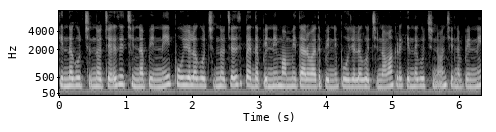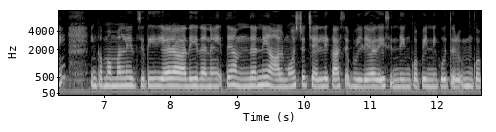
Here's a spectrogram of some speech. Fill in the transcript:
కింద కూర్చుంది వచ్చేసి చిన్న పిన్ని పూజలో కూర్చుంది వచ్చేసి పెద్ద పిన్ని మమ్మీ తర్వాత పిన్ని పూజలో కూర్చున్నాం. అక్కడ కింద కూర్చున్నాం చిన్న పిన్ని. ఇంకా మమ్మల్ని తీయరా అది ఇదని అయితే అందరినీ ఆల్మోస్ట్ చెల్లి కాసేపు వీడియో తీసింది. ఇంకో పిన్ని కూతురు ఇంకో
